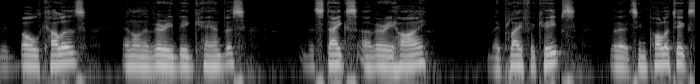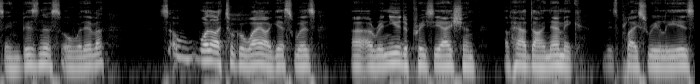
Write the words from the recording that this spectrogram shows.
with bold colours and on a very big canvas. The stakes are very high. They play for keeps, whether it's in politics, in business, or whatever. So, what I took away, I guess, was uh, a renewed appreciation of how dynamic this place really is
